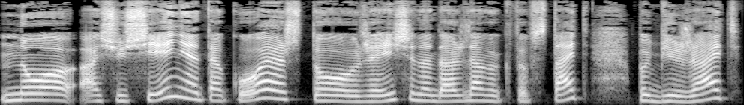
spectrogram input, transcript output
но ощущение такое, что женщина должна как-то встать, побежать,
